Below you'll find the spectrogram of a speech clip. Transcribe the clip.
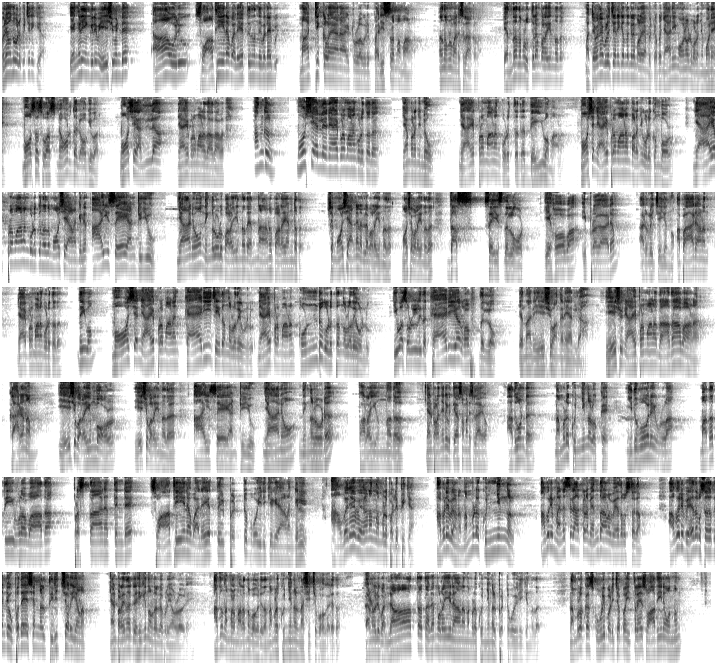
ഇവനെ വന്ന് പഠിപ്പിച്ചിരിക്കുക. എങ്ങനെയെങ്കിലും യേശുവിന്റെ ആ ഒരു സ്വാധീന വലയത്തിൽ നിന്ന് ഇവനെ മാറ്റിക്കളയാനായിട്ടുള്ള ഒരു പരിശ്രമമാണ്. അത് നമ്മൾ മനസ്സിലാക്കണം. എന്താ നമ്മൾ ഉത്തരം പറയുന്നത്? മറ്റവനെ വിളിച്ച് എനിക്ക് എന്തെങ്കിലും പറയാൻ പറ്റും അപ്പം ഞാൻ ഈ മോനോട് പറഞ്ഞു മോനെ Moses was not the law giver മോശയല്ല ന്യായപ്രമാണദാതാവ് അങ്കിൾ മോശയല്ലേ ന്യായപ്രമാണം കൊടുത്തത്? ഞാൻ പറഞ്ഞു നോ ന്യായപ്രമാണം കൊടുത്തത് ദൈവമാണ്. മോശ ന്യായപ്രമാണം പറഞ്ഞു കൊടുക്കുമ്പോൾ ന്യായപ്രമാണം കൊടുക്കുന്നത് മോശയാണെങ്കിലും I say and to you. ഞാനോ നിങ്ങളോട് പറയുന്നത് എന്നാണ് പറയേണ്ടത്. പക്ഷെ മോശ അങ്ങനല്ല പറയുന്നത്. മോശ പറയുന്നത് ദസ്. സെയ്സ് ദ ലോഡ് യഹോവ ഇപ്രകാരം അരുളി ചെയ്യുന്നു. അപ്പൊ ആരാണ് ന്യായപ്രമാണം കൊടുത്തത്? ദൈവം. മോശ ന്യായപ്രമാണം ക്യാരി ചെയ്തെന്നുള്ളതേ ഉള്ളൂ. ന്യായപ്രമാണം കൊണ്ടു കൊടുത്തെന്നുള്ളതേ ഉള്ളൂ. He was only the carrier of the law എന്നാൽ യേശു അങ്ങനെയല്ല. യേശു ന്യായപ്രമാണ ദാതാവാണ്. കാരണം യേശു പറയുമ്പോൾ യേശു പറയുന്നത് I say and to you ഞാനോ നിങ്ങളോട് പറയുന്നത്. ഞാൻ പറഞ്ഞതിന്റെ വ്യത്യാസം മനസ്സിലായോ? അതുകൊണ്ട് നമ്മുടെ കുഞ്ഞുങ്ങളൊക്കെ ഇതുപോലെയുള്ള മതതീവ്രവാദ പ്രസ്ഥാനത്തിന്റെ സ്വാധീന വലയത്തിൽ പെട്ടുപോയിരിക്കുകയാണെങ്കിൽ അവരെ വേണം നമ്മൾ പഠിപ്പിക്കാൻ. അവരെ വേണം. നമ്മുടെ കുഞ്ഞുങ്ങൾ അവർ മനസ്സിലാക്കണം എന്താണ് വേദപുസ്തകം. അവർ വേദപുസ്തകത്തിന്റെ ഉപദേശങ്ങൾ തിരിച്ചറിയണം. ഞാൻ പറയുന്നത് ഗ്രഹിക്കുന്നുണ്ടല്ലോ പ്രിയമുള്ളവരെ. അത് നമ്മൾ മറന്നു പോകരുത്. നമ്മുടെ കുഞ്ഞുങ്ങൾ നശിച്ചു പോകരുത്. കാരണം ഒരു വല്ലാത്ത തലമുറയിലാണ് നമ്മുടെ കുഞ്ഞുങ്ങൾ പെട്ടുപോയിരിക്കുന്നത്. നമ്മളൊക്കെ സ്കൂളിൽ പഠിച്ചപ്പോൾ ഇത്രയും സ്വാധീനമൊന്നും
